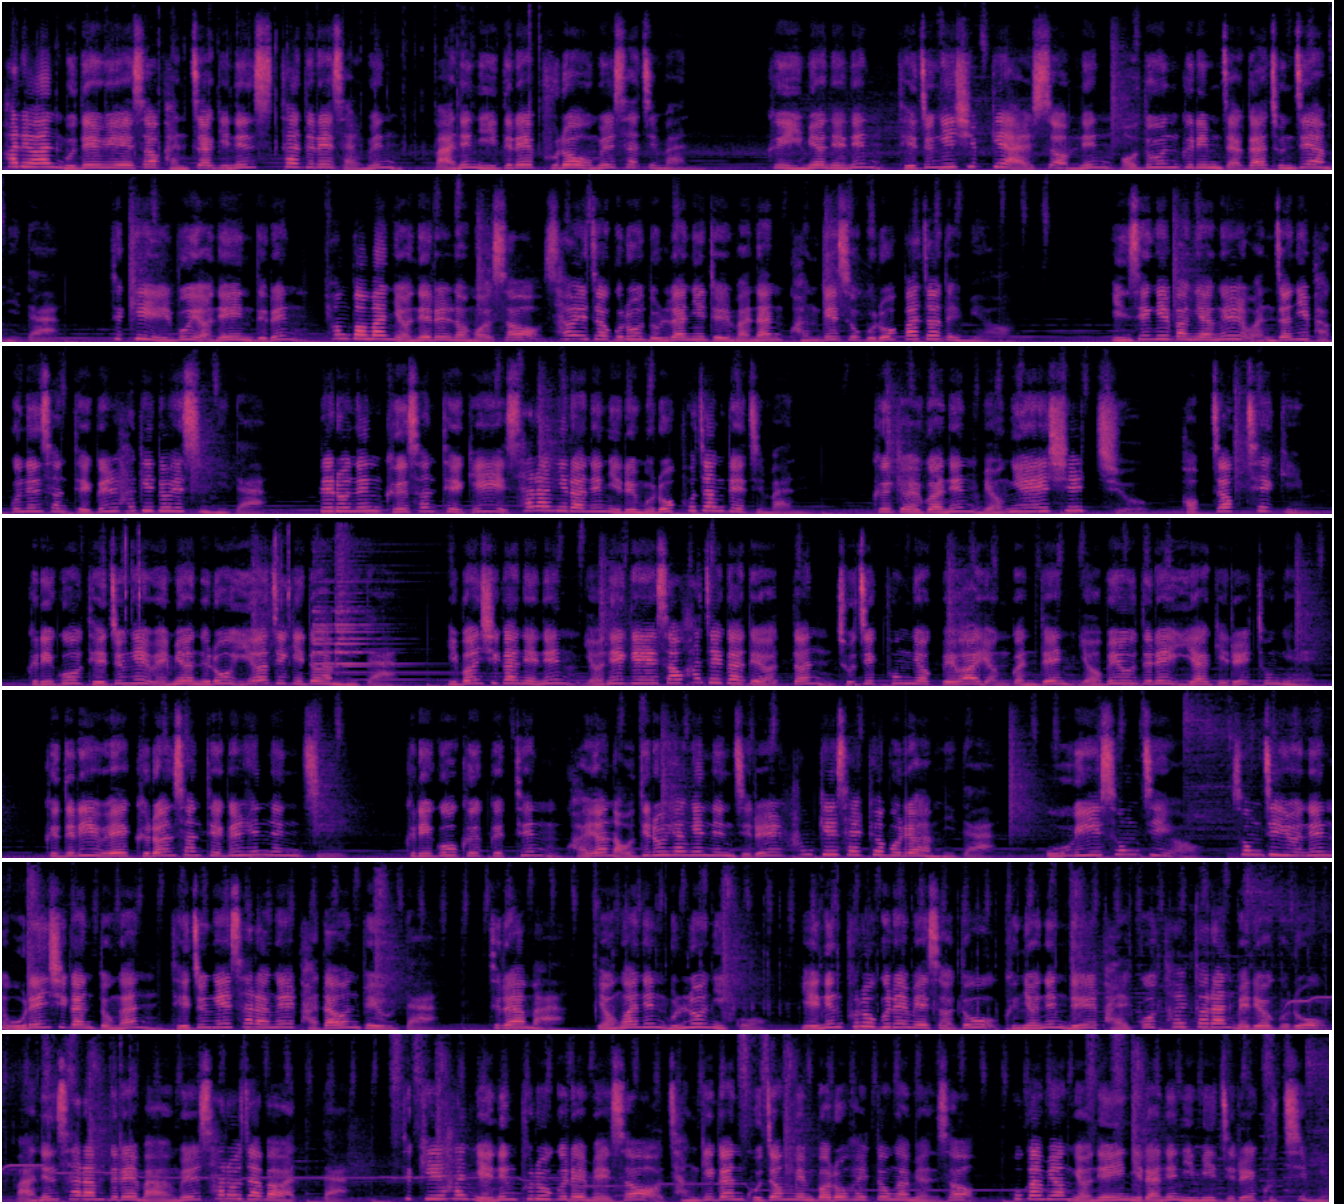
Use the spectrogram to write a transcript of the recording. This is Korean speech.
화려한 무대 위에서 반짝이는 스타들의 삶은 많은 이들의 부러움을 사지만 그 이면에는 대중이 쉽게 알 수 없는 어두운 그림자가 존재합니다. 특히 일부 연예인들은 평범한 연애를 넘어서 사회적으로 논란이 될 만한 관계 속으로 빠져들며 인생의 방향을 완전히 바꾸는 선택을 하기도 했습니다. 때로는 그 선택이 사랑이라는 이름으로 포장되지만 그 결과는 명예의 실추, 법적 책임, 그리고 대중의 외면으로 이어지기도 합니다. 이번 시간에는 연예계에서 화제가 되었던 조직폭력배와 연관된 여배우들의 이야기를 통해 그들이 왜 그런 선택을 했는지, 그리고 그 끝은 과연 어디로 향했는지를 함께 살펴보려 합니다. 5위 송지효. 송지효는 오랜 시간 동안 대중의 사랑을 받아온 배우다. 드라마, 영화는 물론이고 예능 프로그램에서도 그녀는 늘 밝고 털털한 매력으로 많은 사람들의 마음을 사로잡아왔다. 특히 한 예능 프로그램에서 장기간 고정 멤버로 활동하면서 호감형 연예인이라는 이미지를 굳히며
